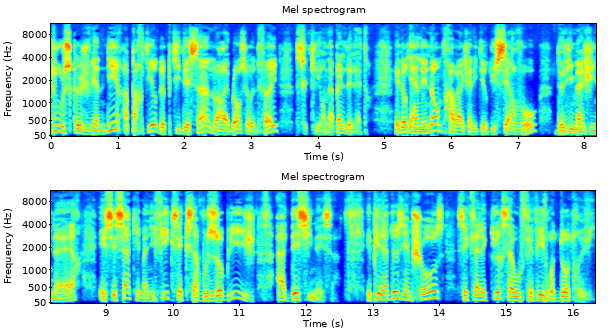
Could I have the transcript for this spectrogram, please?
tout ce que je viens de dire à partir de petits dessins noir et blanc sur une feuille, ce qui on appelle des lettres. Et donc il y a un énorme travail, j'allais dire, du cerveau, de l'imaginaire, et c'est ça qui est magnifique, c'est que ça vous oblige à dessiner ça. Et puis la deuxième chose, c'est que la lecture, ça vous fait vivre d'autres vies.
